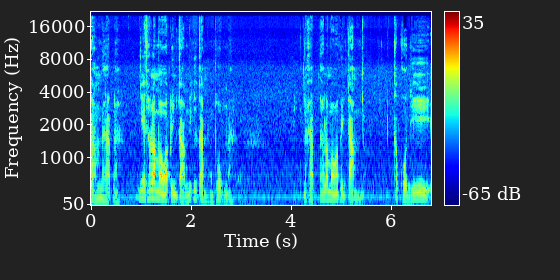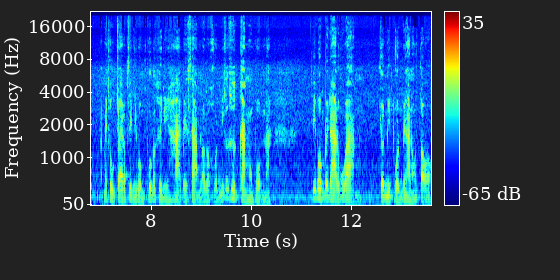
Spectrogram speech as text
กรรมนะครับนะเนี่ยถ้าเรามองว่าเป็นกรรมนี่คือกรรมของผมนะนะครับ ถ้าเรามองว่าเป็นกรรมกับคนที่ไม่ถูกใจกับสิ่งที่ผมพูดเมื่อคืนนี้หายไปสามร้อยฝาคน นี่ก็คือกรรมของผมนะ ที่ผมไปด่าหลวงว่าง จนมีผลไปหาน้องตอง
